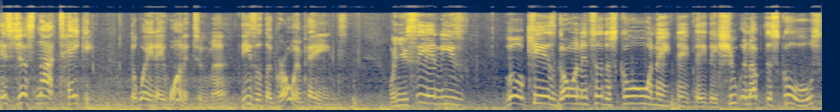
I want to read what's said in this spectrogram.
it's just not taking the way they want it to, man. These are the growing pains. When you seeing these little kids going into the school and they, they, they, they shooting up the schools,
